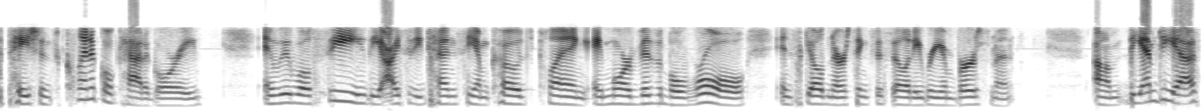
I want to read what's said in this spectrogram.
the patient's clinical category and we will see the ICD-10 CM codes playing a more visible role in skilled nursing facility reimbursement. Um, the MDS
